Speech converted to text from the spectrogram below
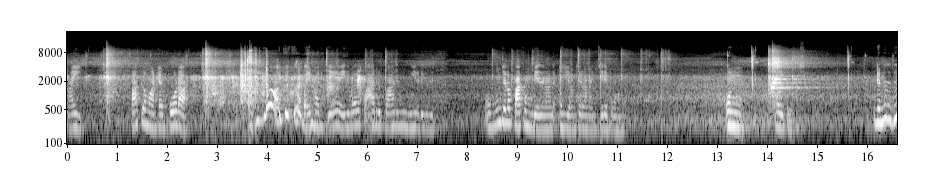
நாய். பார்க்க மாட்டேன். போடா. ஐயோ ஐயோ பயமா இருக்கே. இது வேற பாரு பாருன்னு உயிர் எடுக்குது. உன் மூஞ்செல்லாம் பார்க்க முடியாது என்னால். ஐயோ சரி வேணாம் சரியே போகணும். ஒன் இது என்னது இது?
